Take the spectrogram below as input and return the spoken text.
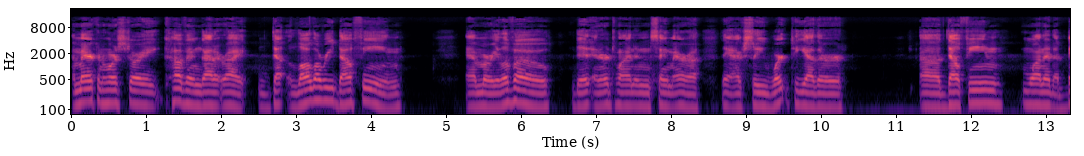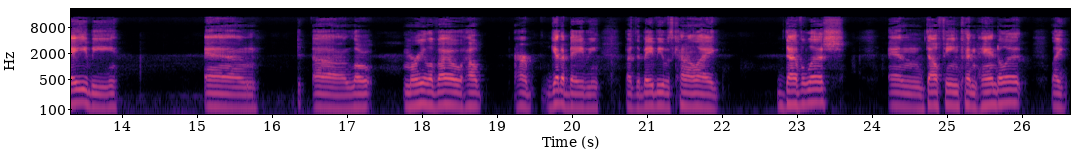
American Horror Story Coven got it right. De- Lola Delphine and Marie Laveau did intertwine in the same era. They actually worked together. Uh, Delphine wanted a baby, and uh, Lo- Marie Laveau helped her get a baby, but the baby was kind of like devilish and Delphine couldn't handle it. Like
